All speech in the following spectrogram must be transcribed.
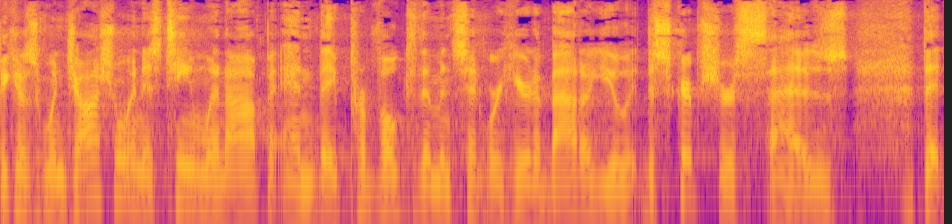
Because when Joshua and his team went up and they provoked them and said, We're here to battle you, the scripture says that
